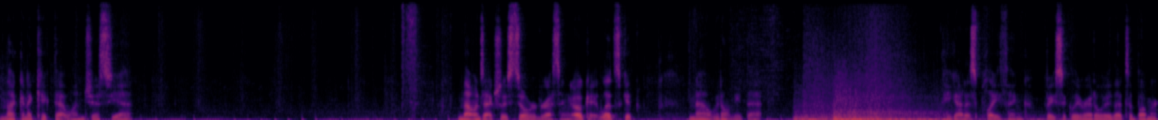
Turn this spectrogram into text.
I'm not going to kick that one just yet. And that one's actually still regressing. Okay, let's get... No, we don't need that. He got his plaything basically right away. That's a bummer.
